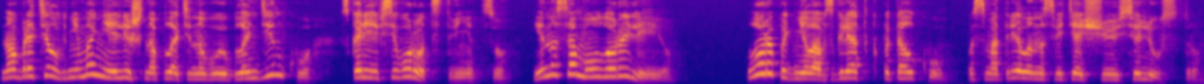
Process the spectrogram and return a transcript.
но обратил внимание лишь на платиновую блондинку, скорее всего, родственницу, и на саму Лорелею. Лора подняла взгляд к потолку, посмотрела на светящуюся люстру.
